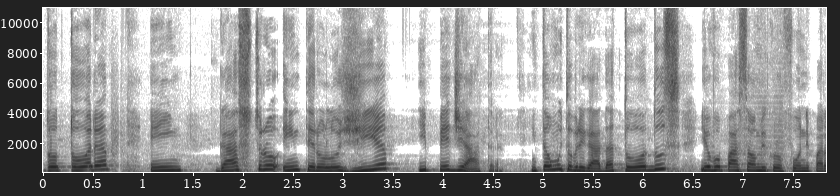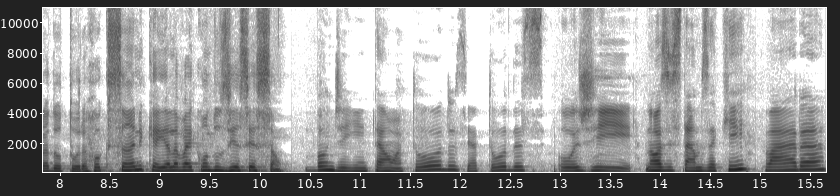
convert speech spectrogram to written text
doutora em gastroenterologia e pediatra. Então, muito obrigada a todos e eu vou passar o microfone para a doutora Roxane, que aí ela vai conduzir a sessão. Bom dia, então, a todos e a todas. Hoje nós estamos aqui para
